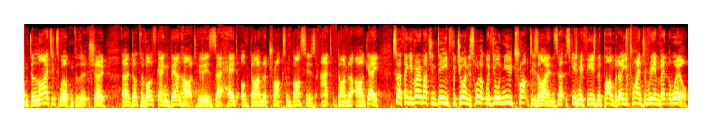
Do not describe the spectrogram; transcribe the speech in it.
I'm delighted to welcome to the show uh, Dr. Wolfgang Bernhard, who is uh, head of Daimler Trucks and Buses at Daimler AG. Sir, thank you very much indeed for joining us. Well, look, with your new truck designs, uh, excuse me for using the pun, but are you trying to reinvent the wheel?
